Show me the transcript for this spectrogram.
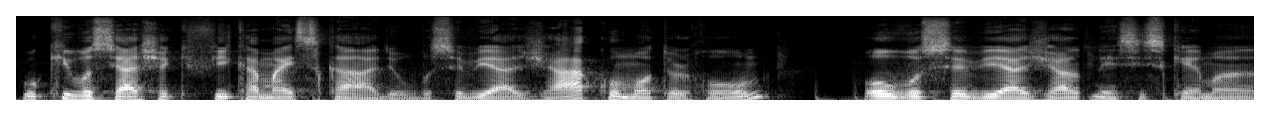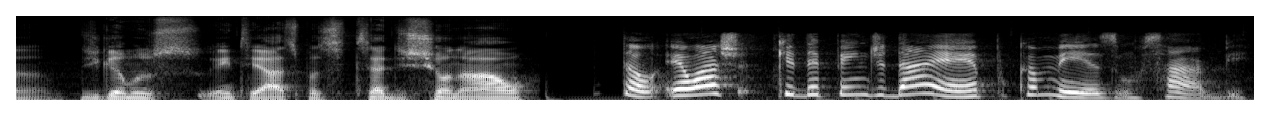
o que você acha que fica mais caro? Você viajar com motorhome ou você viajar nesse esquema, digamos, entre aspas, tradicional? Então, eu acho que depende da época mesmo, sabe?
